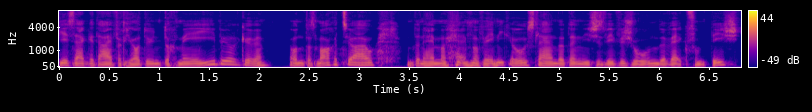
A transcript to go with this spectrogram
die sagen einfach, ja, dünn doch mehr einbürgern. Und das machen sie auch. Und dann haben wir, haben wir weniger Ausländer, dann ist es wie verschwunden, weg vom Tisch.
